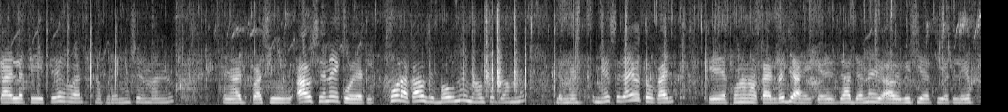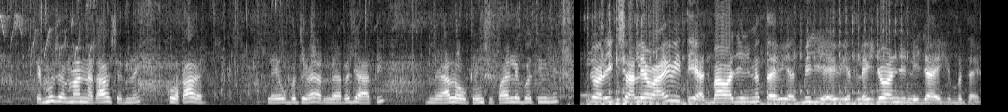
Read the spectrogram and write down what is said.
કાલે હતી તહેવાર આપણે મુસલમાનનો. આજ પાછું આવશે નહીં કોઈ એટલે. થોડાક આવશે, બહુ નહીં આવશે ગામના. એટલે મેં મેસેજ આવ્યો હતો કાલ કે ભણવા કાલ રજા છે કે જાજા નહીં આવે વિદ્યાર્થી એટલે કે મુસલમાનના તો આવશે જ નહીં કોક આવે. એટલે એવું બધું એટલે રજા હતી. ને હાલો ભેંસું પાલે બધીને. જો રિક્ષા લેવા આવી હતી, આજ બાવાજી નતા આવી, આજ બીજી આવી, એટલે ઈ જોનજીની જાય એ બધાય.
